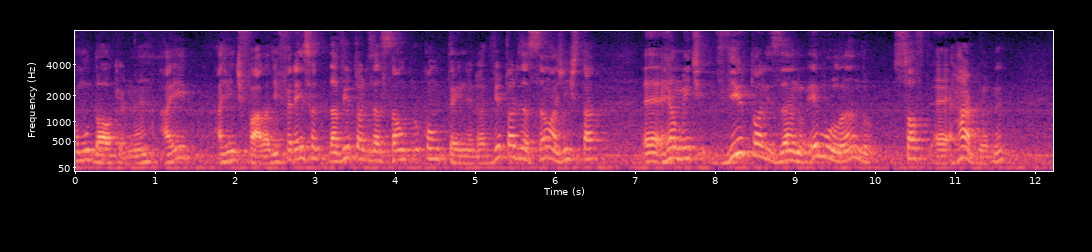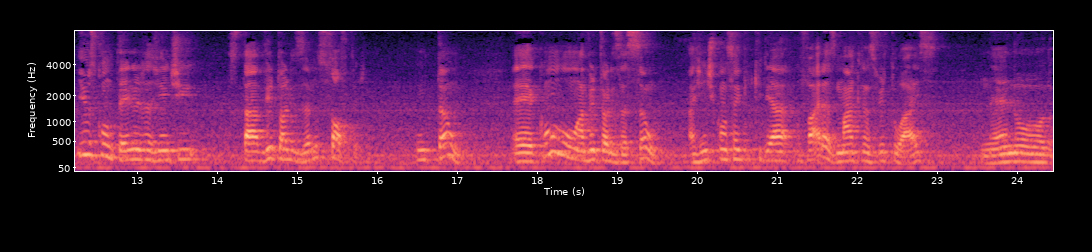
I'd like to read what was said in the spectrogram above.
como Docker, né? Aí a gente fala a diferença da virtualização para o container. A virtualização a gente está é, realmente virtualizando, emulando software, é, hardware, né? E os containers a gente está virtualizando software. Então, é, com a virtualização, a gente consegue criar várias máquinas virtuais né, no,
